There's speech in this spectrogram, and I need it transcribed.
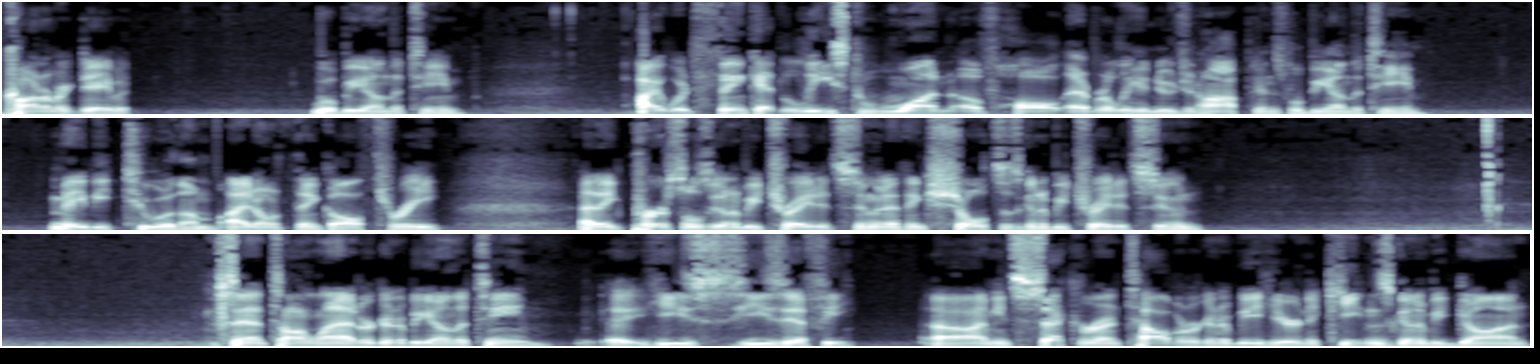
Connor McDavid will be on the team. I would think at least one of Hall, Eberle, and Nugent Hopkins will be on the team. Maybe two of them. I don't think all three. I think Purcell's going to be traded soon. I think Schultz is going to be traded soon. Is Anton Lander going to be on the team? Uh, he's he's iffy. Uh, I mean, Sekera and Talbot are going to be here. Nikitin's going to be gone.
